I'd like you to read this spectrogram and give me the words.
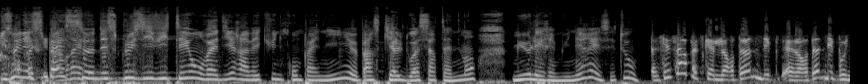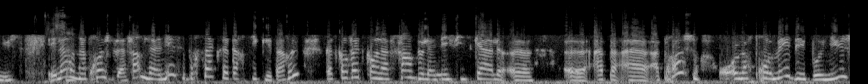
Ils ont En une fait, espèce d'exclusivité, on va dire, avec une compagnie, euh, parce qu'elle doit certainement mieux les rémunérer, c'est tout. Bah, C'est ça, parce qu'elle leur donne des, elle leur donne des bonus. Et là, ça. on de la fin de l'année. C'est pour ça que cet article est paru, parce qu'en fait, quand la fin de l'année fiscale euh, euh, a- approche, on leur promet des bonus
